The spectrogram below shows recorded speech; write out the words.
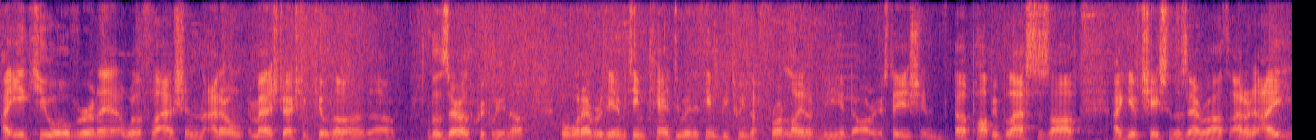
I EQ over and I, with a flash, and I don't manage to actually kill the the Xerath quickly enough. But whatever, the enemy team can't do anything between the front line of me and Darius. They uh, Poppy blasts us off. I give chase to the Xerath. I don't. I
